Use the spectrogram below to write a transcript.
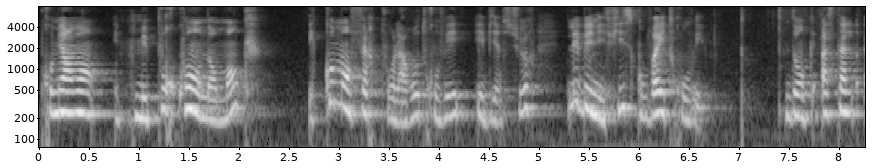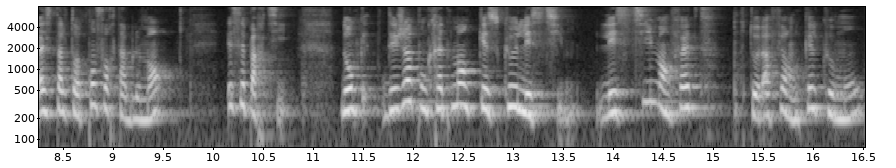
Premièrement, mais pourquoi on en manque? Et comment faire pour la retrouver? Et bien sûr, les bénéfices qu'on va y trouver. Donc, installe-toi confortablement et c'est parti. Donc, déjà concrètement, qu'est-ce que l'estime? L'estime, en fait, pour te la faire en quelques mots,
